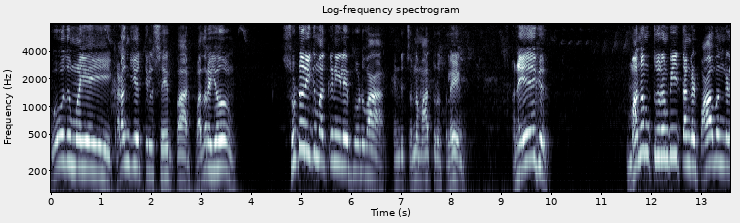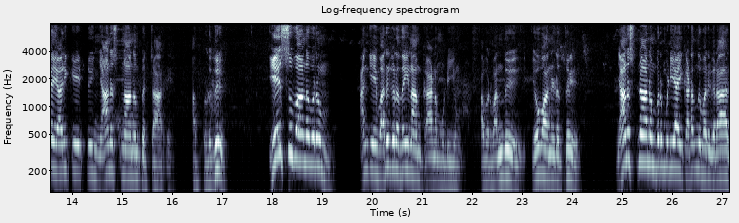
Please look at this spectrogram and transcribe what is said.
கோதுமையை களஞ்சியத்தில் சேர்ப்பார். பதறையோ சுட்டரிக்கும் அக்னியிலே போடுவார் என்று சொன்ன மாத்திரத்திலே அநேகர் மனம் திரும்பி தங்கள் பாவங்களை அறிக்கையிட்டு ஞானஸ்நானம் பெற்றார்கள். அப்பொழுது இயேசுவானவரும் அங்கே வருகிறதை நாம் காண முடியும். அவர் வந்து யோவானிடத்தில் ஞானஸ்நானம் பெறும்படியாய் கடந்து வருகிறார்.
